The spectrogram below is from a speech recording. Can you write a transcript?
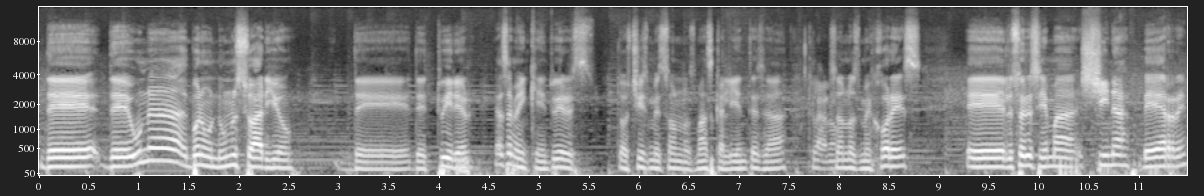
de, de una, bueno, de un usuario de, de Twitter. Ya saben que en Twitter los chismes son los más calientes, ¿verdad? Claro. son los mejores. Eh, el usuario se llama Shina BR.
